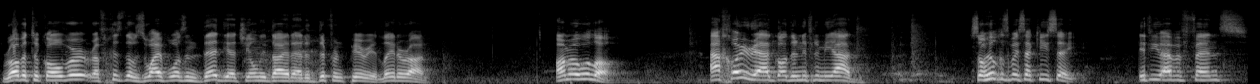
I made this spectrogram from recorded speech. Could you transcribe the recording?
Rava took over. Rav Chizdov's wife wasn't dead yet; she only died at a different period later on. So Hilchas Beisaki say, if you have a fence,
